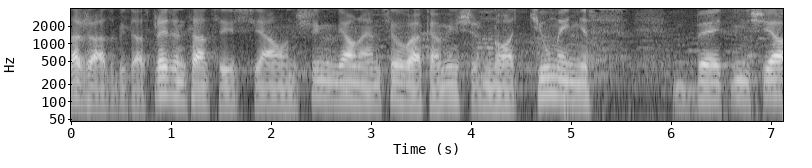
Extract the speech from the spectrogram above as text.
dažādas bija tās prezentācijas, jā, un šim jaunajam cilvēkam viņš ir no ķumeņas. Bet viņš jau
